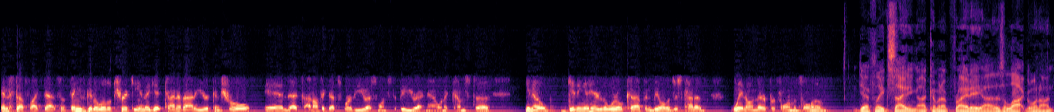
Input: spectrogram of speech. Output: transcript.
and stuff like that. So things get a little tricky and they get kind of out of your control. And that's I don't think that's where the U.S. wants to be right now when it comes to, you know, getting in here to the World Cup and being able to just kind of win on their performance alone. Definitely exciting uh, coming up Friday. Uh, there's a lot going on.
